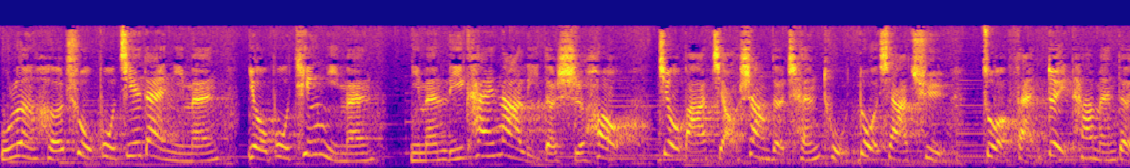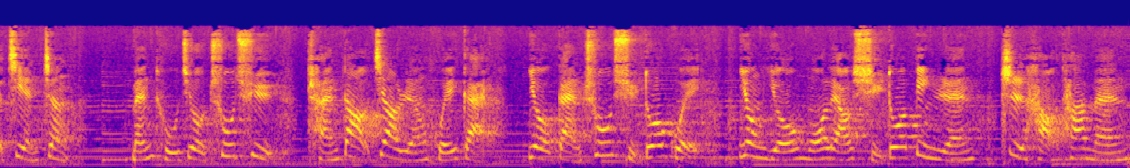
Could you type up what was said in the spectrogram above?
无论何处不接待你们，又不听你们，你们离开那里的时候，就把脚上的尘土跺下去。”做反对他们的见证，门徒就出去传道，叫人悔改，又赶出许多鬼，用油抹了许多病人，治好他们。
